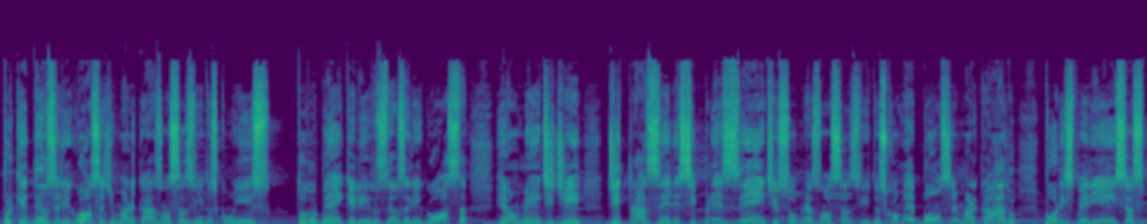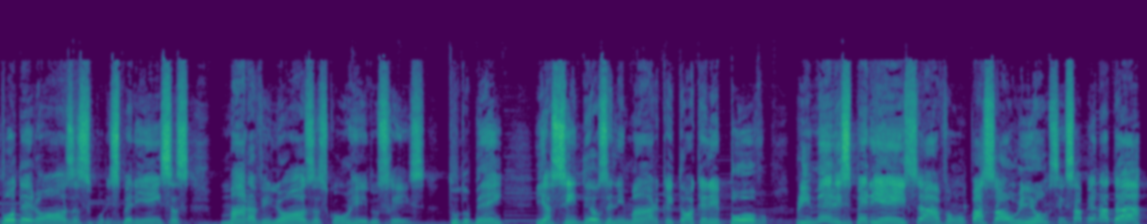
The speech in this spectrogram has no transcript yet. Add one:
porque Deus ele gosta de marcar as nossas vidas com isso. Tudo bem, queridos? Deus ele gosta realmente de, de trazer esse presente sobre as nossas vidas. Como é bom ser marcado por experiências poderosas, por experiências maravilhosas com o Rei dos Reis. Tudo bem? E assim Deus ele marca. Então aquele povo Primeira experiência, ah, vamos passar o rio sem saber nadar.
